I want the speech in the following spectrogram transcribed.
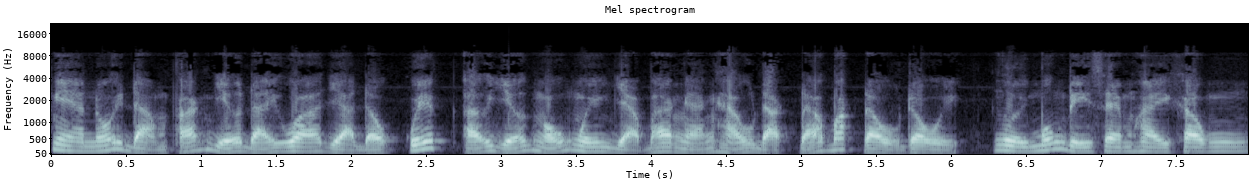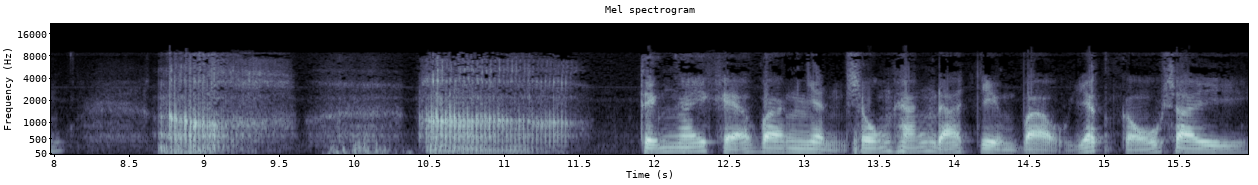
Nghe nói đàm phán giữa đại qua và đột quyết ở giữa ngũ nguyên và ba ngạn hậu đặc đã bắt đầu rồi. Người muốn đi xem hay không? Tiếng ấy khẽ vang nhìn xuống hắn đã chìm vào giấc ngủ say.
